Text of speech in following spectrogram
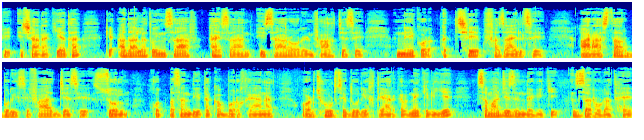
بھی اشارہ کیا تھا کہ عدالت و انصاف، احسان اثار اور انفاق جیسے نیک اور اچھے فضائل سے آراستہ اور بری صفات جیسے ظلم خود پسندی تکبر، خیانت اور جھوٹ سے دوری اختیار کرنے کے لیے سماجی زندگی کی ضرورت ہے۔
